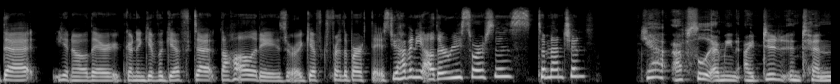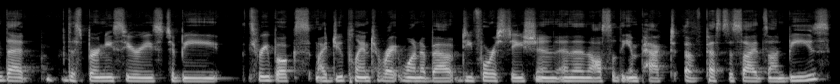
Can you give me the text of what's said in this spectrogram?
that, you know, they're going to give a gift at the holidays or a gift for the birthdays? Do you have any other resources to mention? Yeah, absolutely. I mean, I did intend that this Bernie series to be three books. I do plan to write one about deforestation and then also the impact of pesticides on bees.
